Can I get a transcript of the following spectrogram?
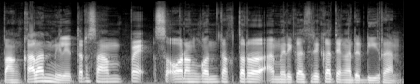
pangkalan militer sampai seorang kontraktor Amerika Serikat yang ada di Iran.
